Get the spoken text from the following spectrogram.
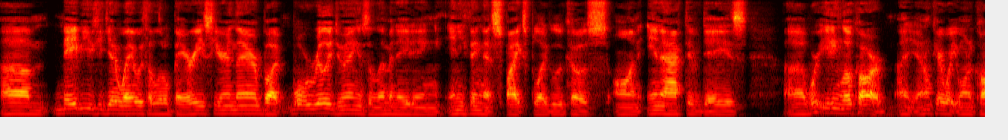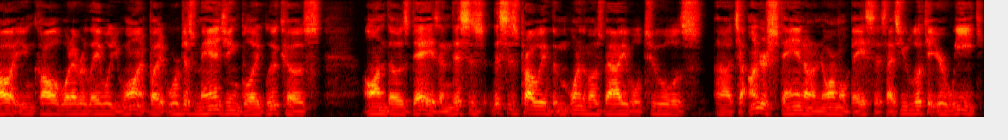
Um, maybe you could get away with a little berries here and there, but what we're really doing is eliminating anything that spikes blood glucose on inactive days uh, we're eating low carb. I, I, don't care what you want to call it. You can call it whatever label you want, but we're just managing blood glucose on those days. And this is this is probably the, one of the most valuable tools uh, to understand on a normal basis. As you look at your week,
